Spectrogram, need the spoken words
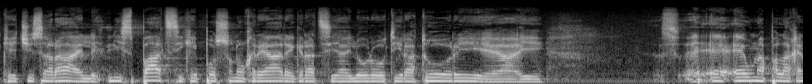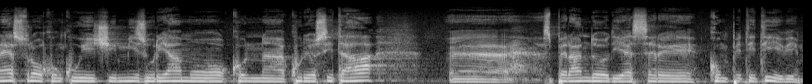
che ci sarà e gli spazi che possono creare grazie ai loro tiratori e ai è una pallacanestro con cui ci misuriamo con curiosità eh, sperando di essere competitivi.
